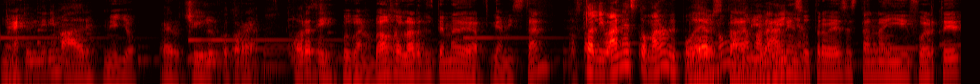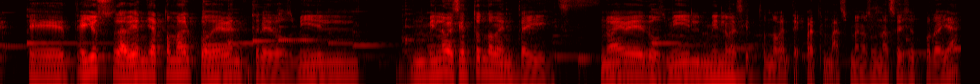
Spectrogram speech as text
No Eh. entendí ni madre, ni yo. pero chilo el cotorreo. Ahora sí, Pues bueno, vamos a hablar del tema de Afganistán. los talibanes tomaron el poder, Los ¿no? La talibanes otra vez están ahí fuerte. Eh, ellos habían ya tomado el poder entre 2000, 1999, 2000, 1994, más o menos unas fechas por allá.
